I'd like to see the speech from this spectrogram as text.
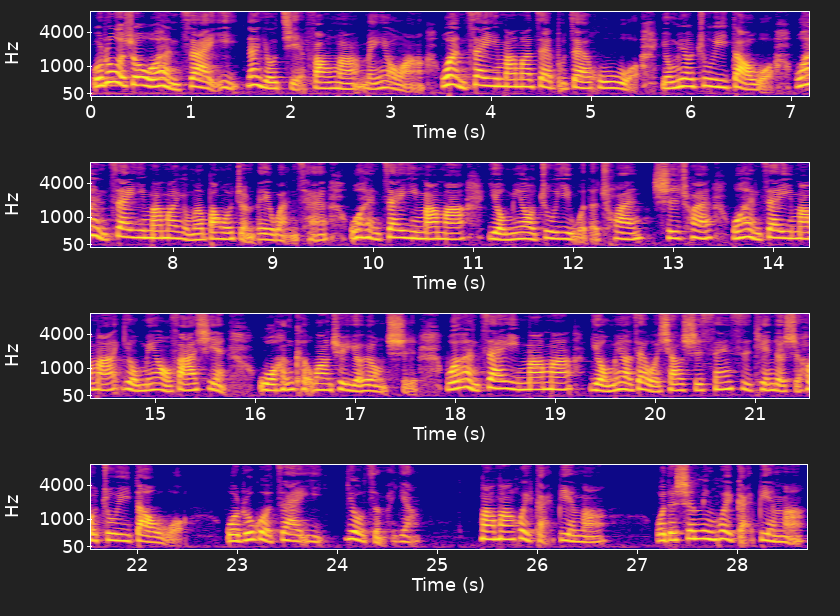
我如果说我很在意，那有解方吗？没有啊。我很在意妈妈在不在乎我，有没有注意到我？我很在意妈妈有没有帮我准备晚餐。我很在意妈妈有没有注意我的穿吃穿。我很在意妈妈有没有发现我很渴望去游泳池。我很在意妈妈有没有在我消失三四天的时候注意到我。我如果在意，又怎么样？妈妈会改变吗？我的生命会改变吗？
